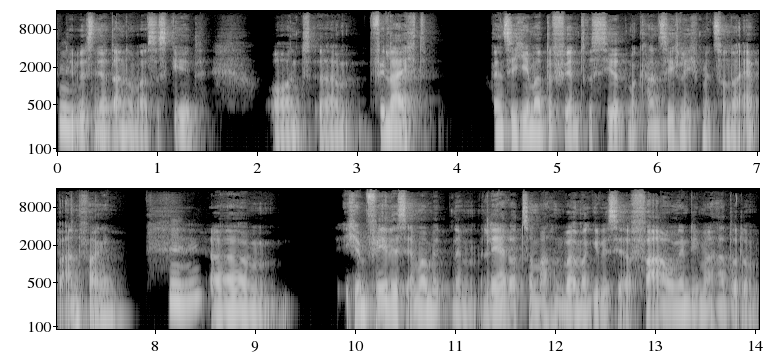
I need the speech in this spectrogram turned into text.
Mhm. Die wissen ja dann, um was es geht. Und ähm, vielleicht, wenn sich jemand dafür interessiert, man kann sicherlich mit so einer App anfangen. Mhm. Ähm, ich empfehle es immer mit einem Lehrer zu machen, weil man gewisse Erfahrungen, die man hat oder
